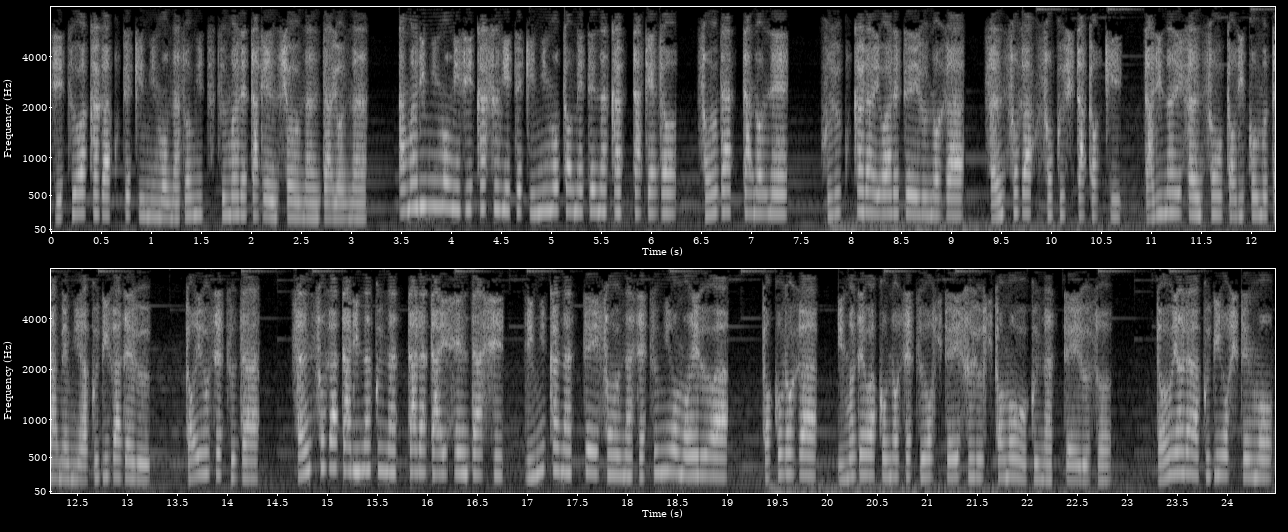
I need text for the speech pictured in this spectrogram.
実は科学的にも謎に包まれた現象なんだよな。あまりにも短すぎて気に求めてなかったけど、そうだったのね。古くから言われているのが、酸素が不足した時、足りない酸素を取り込むためにあくびが出る、という説だ。酸素が足りなくなったら大変だし、理にかなっていそうな説に思えるわ。ところが、今ではこの説を否定する人も多くなっているぞ。どうやらあくびをしても、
